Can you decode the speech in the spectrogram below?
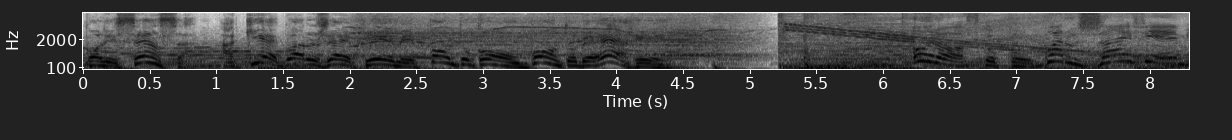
Com licença, aqui é guarujafm.com.br. Horóscopo Guarujá FM.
